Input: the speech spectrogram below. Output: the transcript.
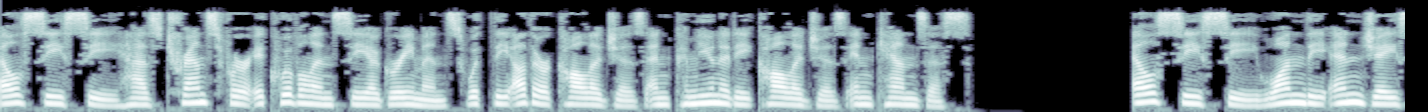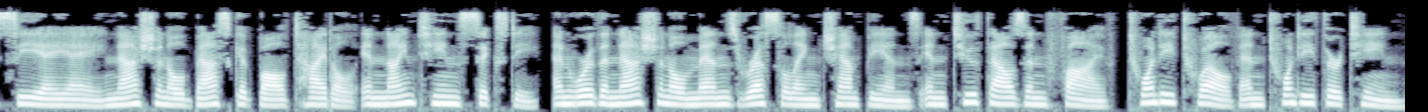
LCC has transfer equivalency agreements with the other colleges and community colleges in Kansas. LCC won the NJCAA national basketball title in 1960, and were the national men's wrestling champions in 2005, 2012 and 2013.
